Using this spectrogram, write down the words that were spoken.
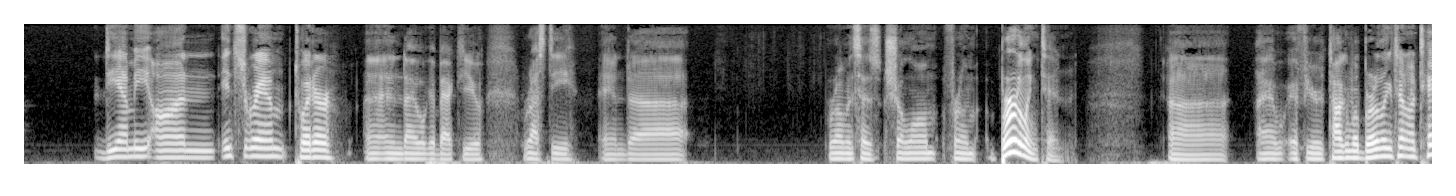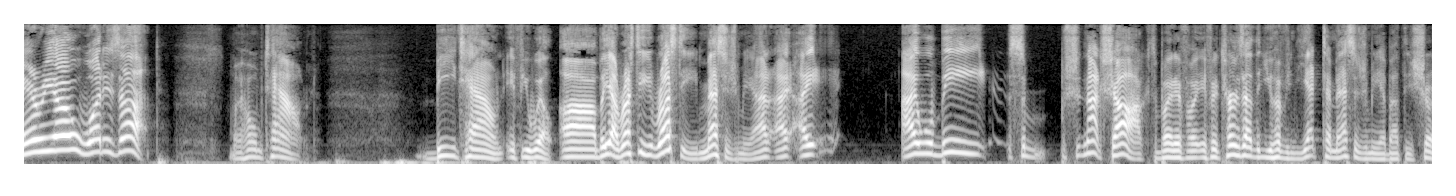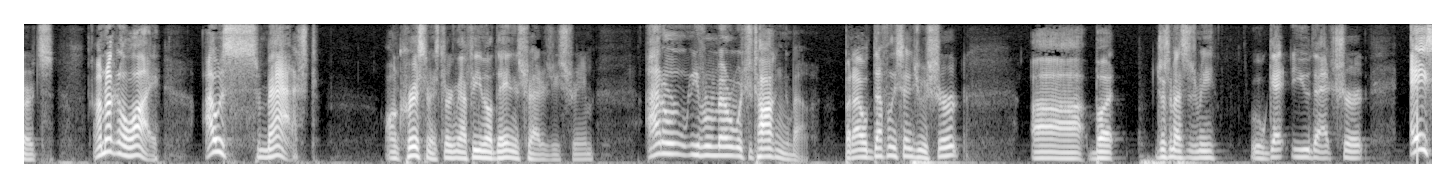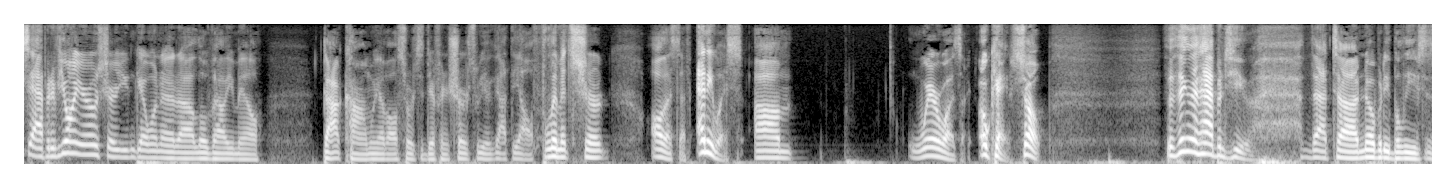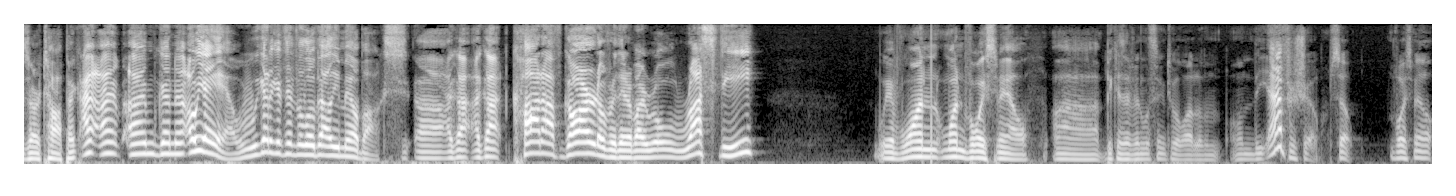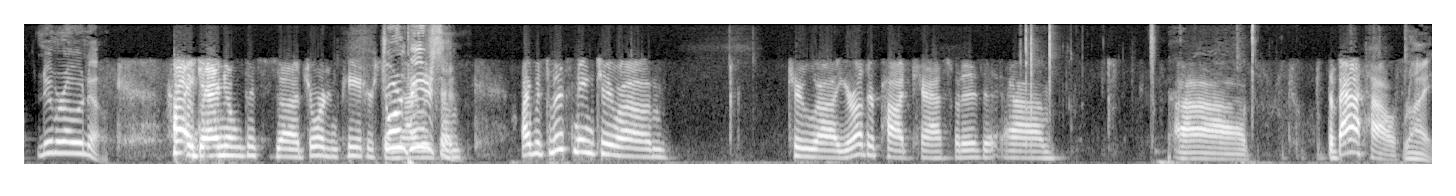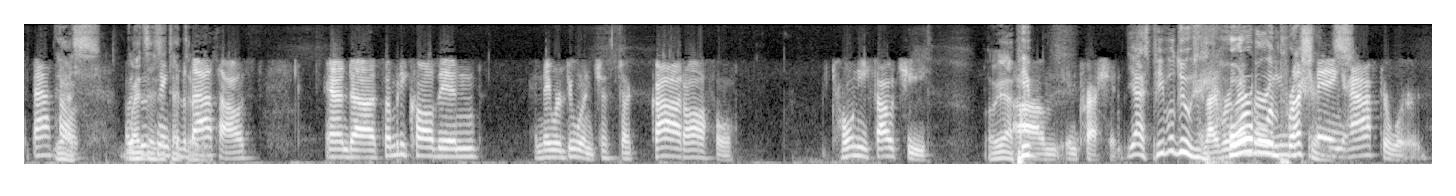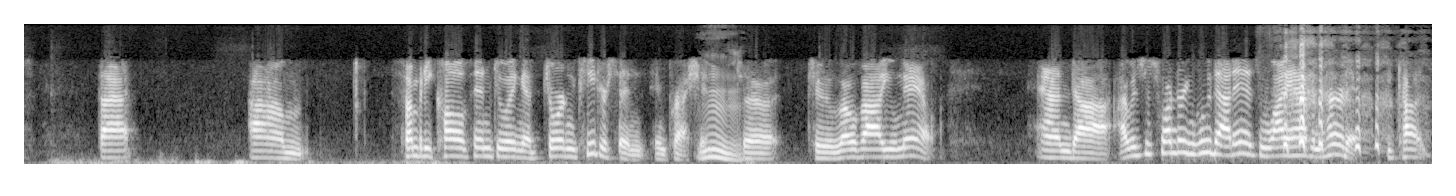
DM me on Instagram, Twitter, and I will get back to you, Rusty. And uh, Roman says shalom from Burlington. Uh, I, if you're talking about Burlington, Ontario, what is up? My hometown, B town, if you will. Uh, but yeah, Rusty, Rusty, message me. I, I, I, I will be some, not shocked, but if if it turns out that you have yet to message me about these shirts, I'm not gonna lie. I was smashed on Christmas during that female dating strategy stream. I don't even remember what you're talking about, but I will definitely send you a shirt. Uh, but just message me. We'll get you that shirt ASAP. And if you want your own shirt, you can get one at uh, lowvaluemail.com. We have all sorts of different shirts. We have got the All Flimmets shirt, all that stuff. Anyways, um, where was I? Okay, so the thing that happened to you that uh, nobody believes is our topic. I, I am gonna. Oh yeah, yeah. We got to get to the low value mailbox. Uh, I got I got caught off guard over there by Roll Rusty. We have one one voicemail uh, because I've been listening to a lot of them on the after show. So voicemail numero uno. Hi Daniel, this is uh, Jordan Peterson. Jordan Peterson. I was, um, I was listening to um, to uh, your other podcast. What is it? Um, uh, the bathhouse. Right. Bathhouse. Yes. I was Wednesdays listening to the 10:30. bathhouse, and uh, somebody called in, and they were doing just a god awful Tony Fauci Oh yeah. Peop- um, impression. yes, people do And horrible impressions. saying afterwards that um, somebody calls in doing a Jordan Peterson impression Mm. to to low value mail, and uh, I was just wondering who that is and why I haven't heard it because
